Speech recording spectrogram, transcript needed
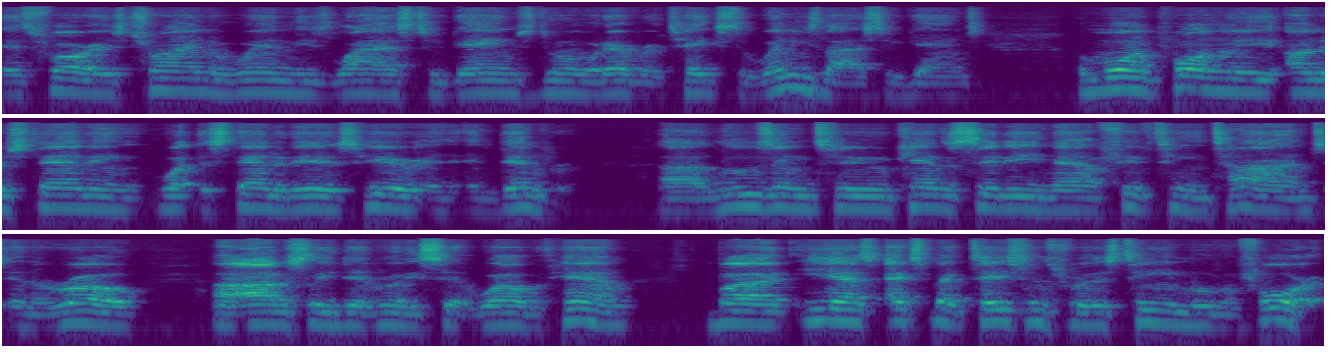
as far as trying to win these last two games, doing whatever it takes to win these last two games, but more importantly, understanding what the standard is here in, in Denver. Uh, losing to Kansas City now 15 times in a row uh, obviously didn't really sit well with him but he has expectations for this team moving forward.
